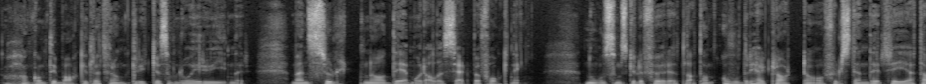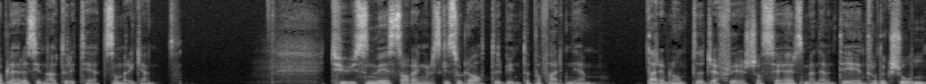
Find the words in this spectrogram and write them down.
og han kom tilbake til et Frankrike som lå i ruiner, med en sultne og demoralisert befolkning, noe som skulle føre til at han aldri helt klarte å fullstendig reetablere sin autoritet som regent. Tusenvis av engelske soldater begynte på ferden hjem, deriblant Jeffrey Chausser, som jeg nevnte i introduksjonen,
